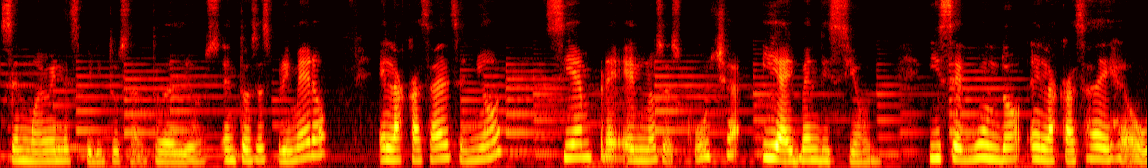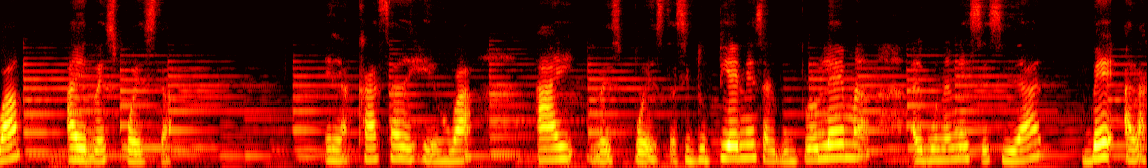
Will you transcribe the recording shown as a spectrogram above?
se mueve el Espíritu Santo de Dios. Entonces, primero, en la casa del Señor, siempre Él nos escucha y hay bendición. Y segundo, en la casa de Jehová hay respuesta. En la casa de Jehová hay respuesta. Si tú tienes algún problema, alguna necesidad, ve a la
